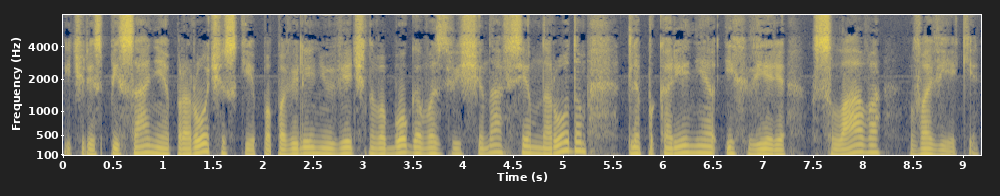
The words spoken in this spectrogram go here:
и через Писания пророческие по повелению вечного Бога возвещена всем народам для покорения их вере, слава вовеки.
